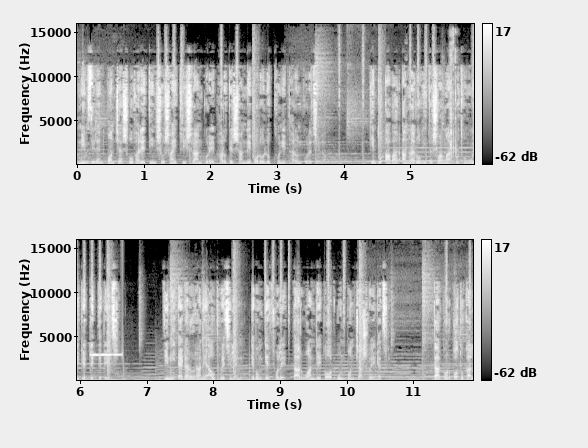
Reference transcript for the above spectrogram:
নিউজিল্যান্ড পঞ্চাশ ওভারে তিনশো রান করে ভারতের সামনে বড় লক্ষ্য নির্ধারণ করেছিল। কিন্তু আবার আমরা রোহিত শর্মার প্রথম উইকেট দেখতে পেয়েছি। তিনি এগারো রানে আউট হয়েছিলেন এবং এর ফলে তার ওয়ানডে পর উনপঞ্চাশ হয়ে গেছে। তারপর গতকাল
